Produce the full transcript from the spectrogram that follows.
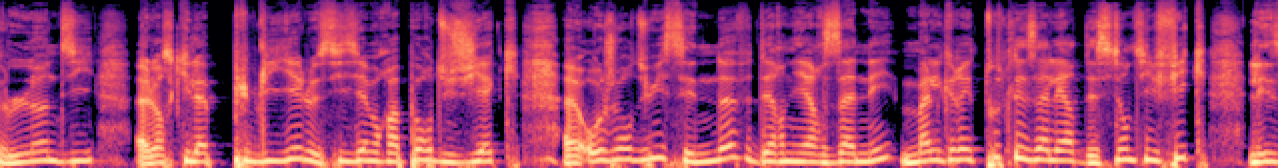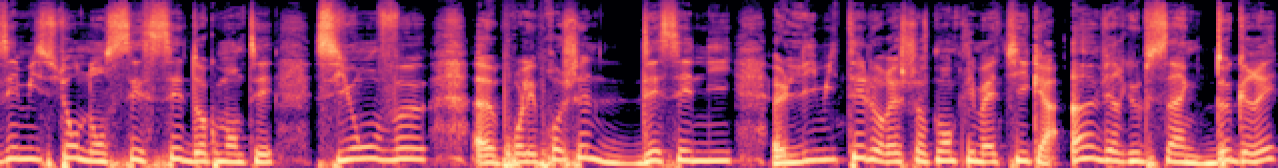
Guterres, lundi, lorsqu'il a publié le sixième rapport du GIEC, aujourd'hui, ces neuf dernières années, malgré toutes les alertes des scientifiques, les émissions n'ont cessé d'augmenter. Si on veut, pour les prochaines décennies, limiter le réchauffement climatique à 1,5 degré,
